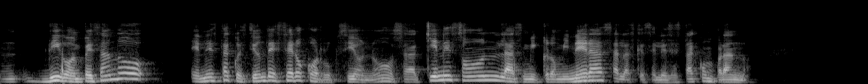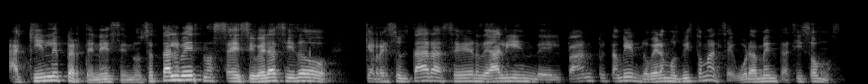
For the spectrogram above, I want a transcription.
mm, digo, empezando en esta cuestión de cero corrupción, ¿no? O sea, ¿quiénes son las micromineras a las que se les está comprando? ¿A quién le pertenecen? O sea, tal vez, no sé, si hubiera sido que resultara ser de alguien del PAN, pues también lo hubiéramos visto mal, seguramente así somos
